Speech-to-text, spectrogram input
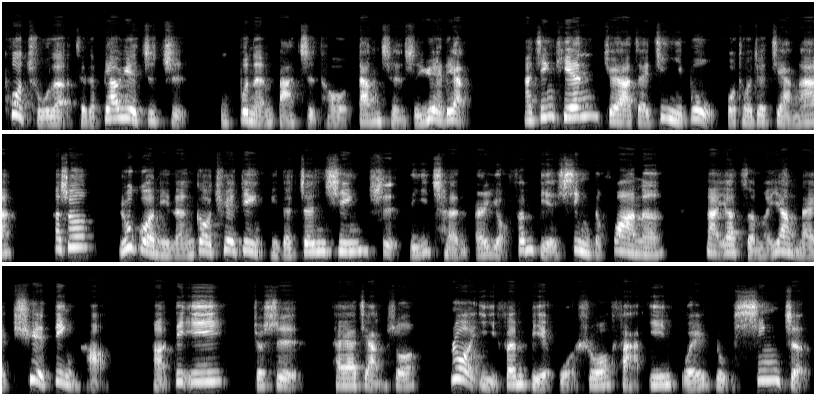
破除了这个标月之指，不能把指头当成是月亮。那今天就要再进一步，佛陀就讲啊，他说，如果你能够确定你的真心是离尘而有分别性的话呢，那要怎么样来确定？哈，好，第一就是他要讲说，若以分别我说法因为汝心者，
